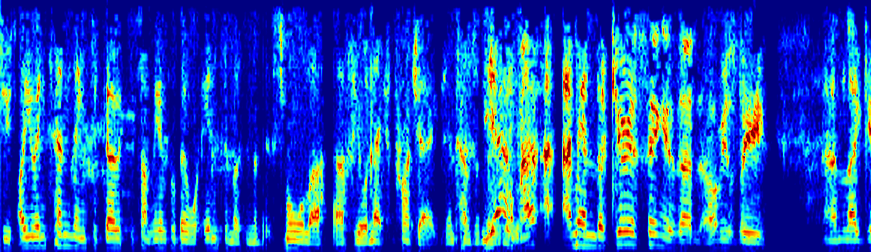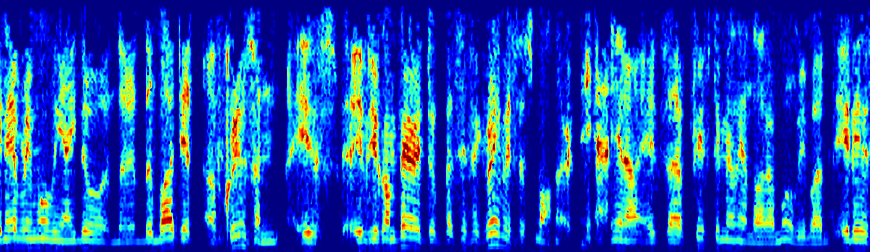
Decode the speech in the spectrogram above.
shoots. Are you intending to go to something a little bit more intimate and a bit smaller uh, for your next project in terms of movies? Yeah, I, I mean, the curious thing is that obviously, and like in every movie I do, the the budget of Crimson is, if you compare it to Pacific Rim, it's a smaller. Yeah. You know, it's a fifty million dollar movie, but it is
